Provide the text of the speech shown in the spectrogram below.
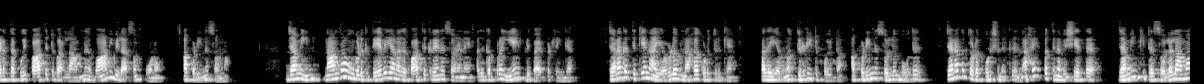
இடத்த போய் பார்த்துட்டு வரலாம்னு வாணி விலாசம் போனோம் அப்படின்னு சொன்னான். ஜமீன் நான் தான் உங்களுக்கு தேவையானதை பாத்துக்கிறேன்னு சொன்னேன் அதுக்கப்புறம் ஏன் இப்படி பயப்படுறீங்க? ஜனகத்துக்கே நான் எவ்வளவு நகை கொடுத்துருக்கேன் அதை எவனோ திருடிட்டு போயிட்டான் அப்படின்னு சொல்லும் போது ஜனகத்தோட புருஷனுக்கு நகை பத்தின விஷயத்த ஜமீன் கிட்ட சொல்லலாமா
